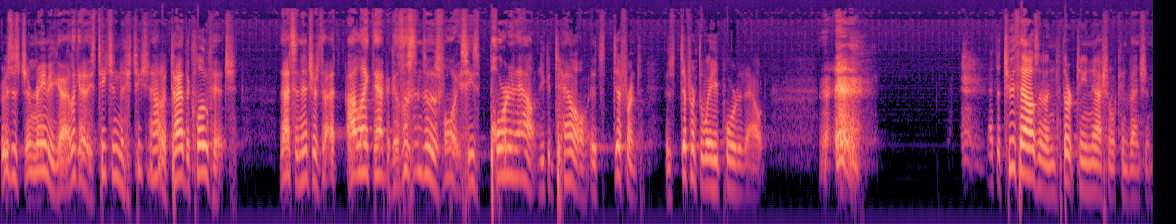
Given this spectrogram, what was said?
Who's this Jim Ramey guy? Look at it. He's teaching. He's teaching how to tie the clove hitch. That's an interest. I, I like that because listen to his voice. He's poured it out. You can tell it's different. It's different the way he poured it out. At the 2013 National Convention,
